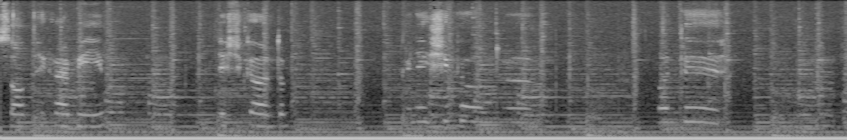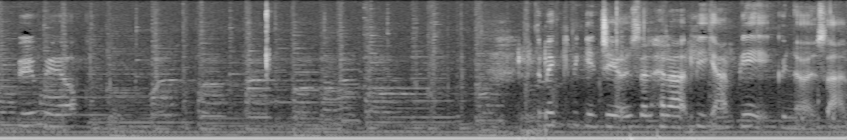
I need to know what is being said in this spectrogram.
Ve gündüz oldu tekrar büyüyeyim. Güneşi gördüm. Güneşi gördüm. Hadi. Büyümüyor. Demek ki bir geceye özel herhalde bir, yani bir güne özel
